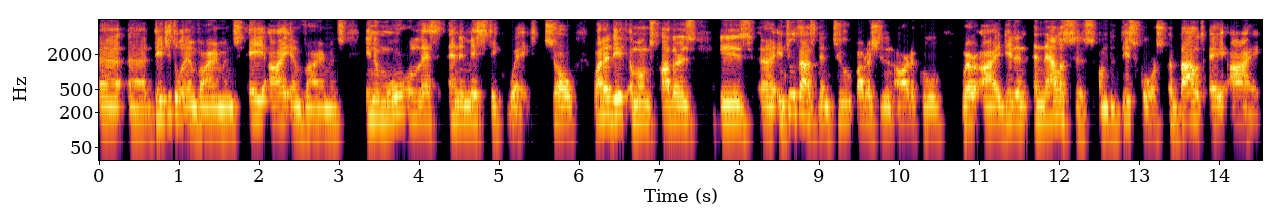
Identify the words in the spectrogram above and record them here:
uh, uh, digital environments, AI environments in a more or less animistic way. So what I did amongst others is uh, in 2002 published an article where I did an analysis on the discourse about AI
